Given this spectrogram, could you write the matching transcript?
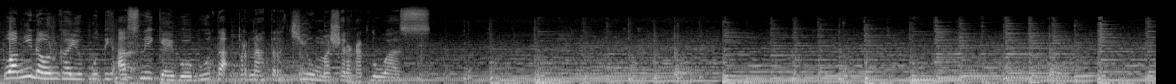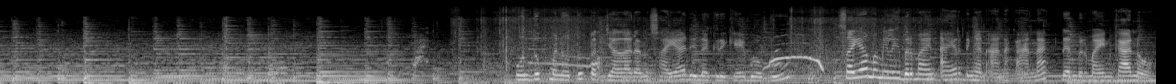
Wangi daun kayu putih asli Keibobu tak pernah tercium masyarakat luas. Untuk menutup perjalanan saya di negeri Keibobu, saya memilih bermain air dengan anak-anak dan bermain kano.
